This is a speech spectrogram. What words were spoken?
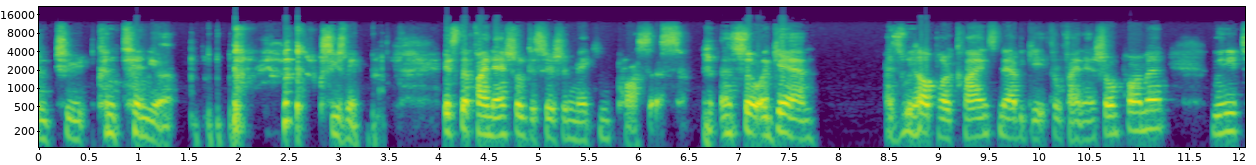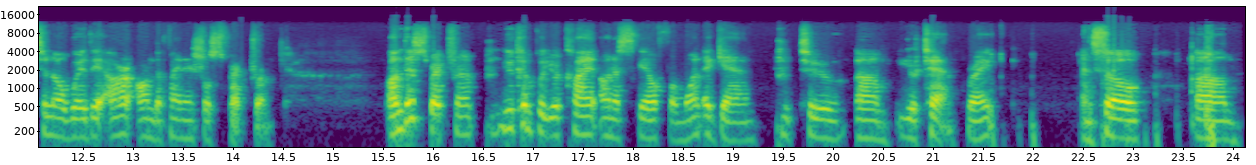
continu- continuum. Excuse me. It's the financial decision making process. And so, again, as we help our clients navigate through financial empowerment, we need to know where they are on the financial spectrum. On this spectrum, you can put your client on a scale from one again to um, your 10, right? And so um,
